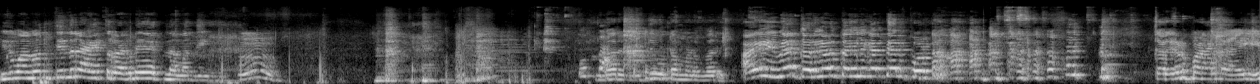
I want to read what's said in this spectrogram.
ಇದು ಒಂದೊಂದು ತಿಂದ್ರೆ ಆಯ್ತು ರಗಡೆ ಆಯ್ತು ನಮ್ಮ ಮಂದಿ ಹ್ಮ್. ಬರ್ರಿ ನಿದ್ದೆ ಊಟ ಮಾಡೋಣ ಬರ್ರಿ. ಅಯ್ಯ ಇವೇ ಕರಿಗಡ ತಗ್ಲಿಕತ್ತೆ ಅಲ್ಲಿ ಫೋಟೋ. ಕರ್ಗಡ ಮಾಡಂಗ ಅಯ್ಯ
